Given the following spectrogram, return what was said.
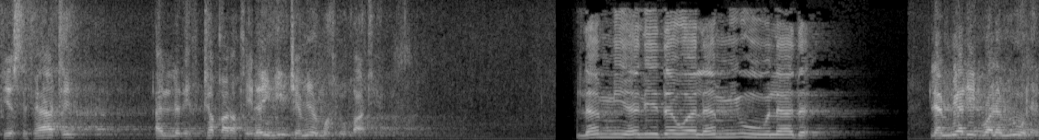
في صفاته الذي افتقرت إليه جميع مخلوقاته. لم يلد ولم يولد. لم يلد ولم يولد.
